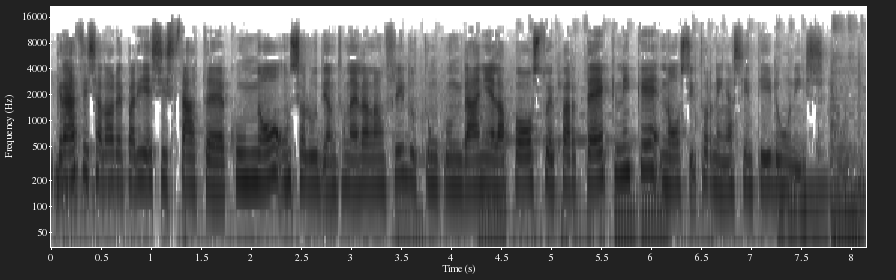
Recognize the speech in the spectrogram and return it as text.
Grazie Salore Pariesi state con noi, un saluto di Antonella Lanfrido, un con Daniela Posto e par tecniche, noi si torniamo a sentire lunis.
